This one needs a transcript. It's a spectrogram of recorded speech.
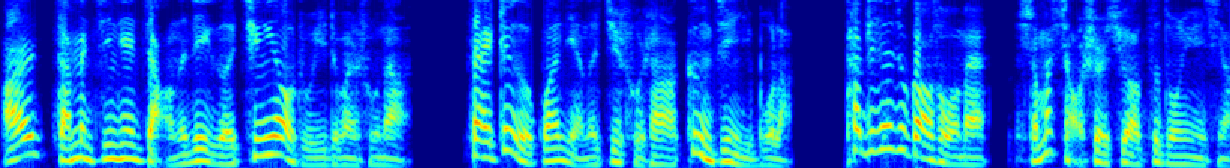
而咱们今天讲的这个精要主义这本书呢，在这个观点的基础上更进一步了。它直接就告诉我们，什么小事需要自动运行，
